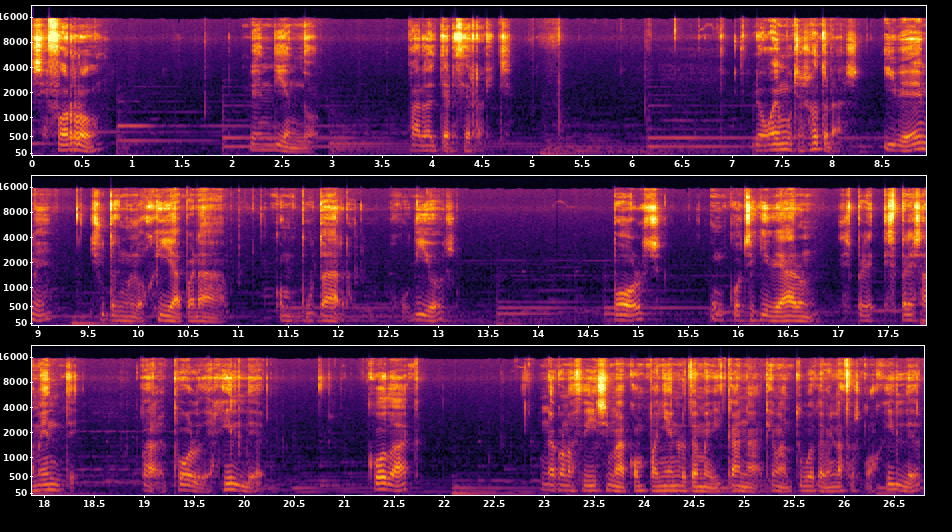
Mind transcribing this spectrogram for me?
se forró vendiendo para el Tercer Reich. Luego hay muchas otras. IBM y su tecnología para computar judíos. Porsche, un coche que idearon expresamente para el pueblo de Hitler. Kodak, una conocidísima compañía norteamericana que mantuvo también lazos con Hitler.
